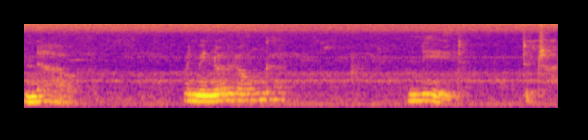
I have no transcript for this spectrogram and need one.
now when we no longer need to try?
